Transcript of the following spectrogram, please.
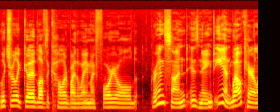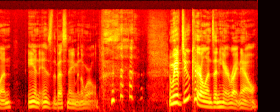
Looks really good. Love the color, by the way. My four year old grandson is named Ian. Well, Carolyn, Ian is the best name in the world. and we have two Carolyns in here right now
